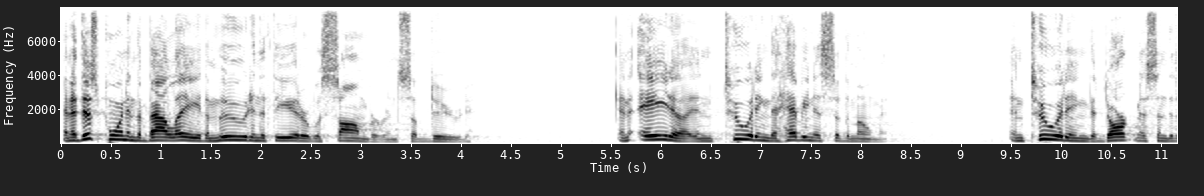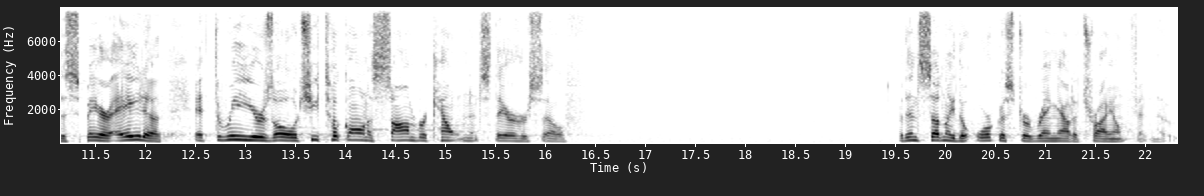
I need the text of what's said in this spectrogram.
And at this point in the ballet, the mood in the theater was somber and subdued and Ada intuiting the heaviness of the moment, intuiting the darkness and the despair. Ada, at three years old, she took on a somber countenance there herself. But then suddenly the orchestra rang out a triumphant note.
